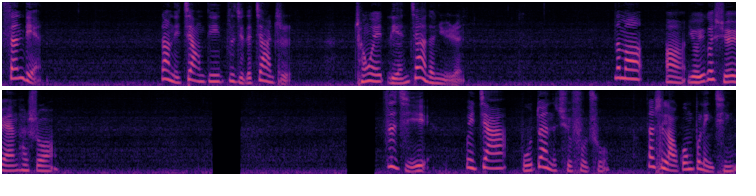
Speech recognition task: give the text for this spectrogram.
三点，让你降低自己的价值，成为廉价的女人。那么啊，有一个学员他说。自己为家不断的去付出，但是老公不领情，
